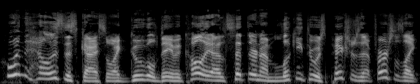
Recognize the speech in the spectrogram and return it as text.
"Who in the hell is this guy?" So I googled David Culley. I sit there and I'm looking through his pictures, and at first I was like,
